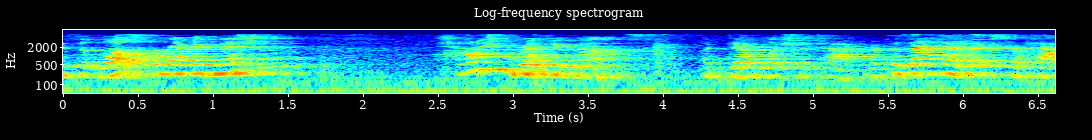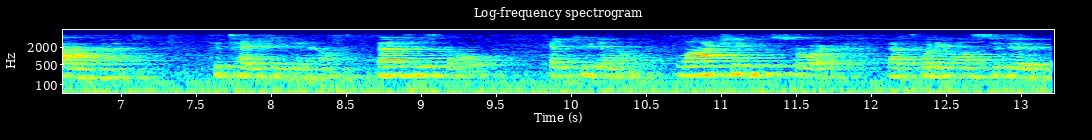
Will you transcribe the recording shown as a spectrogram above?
Is it lust for recognition? How do you recognize a devilish attack? Because that has extra power in it to take you down. That's his goal. Take you down. Lie, cheat, and destroy. That's what he wants to do.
